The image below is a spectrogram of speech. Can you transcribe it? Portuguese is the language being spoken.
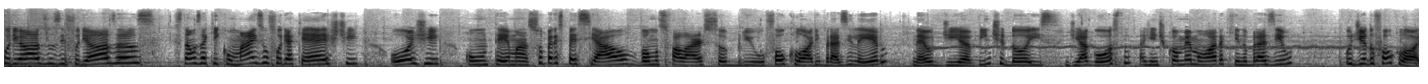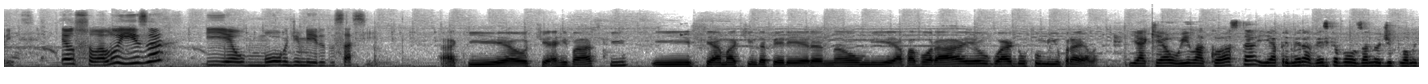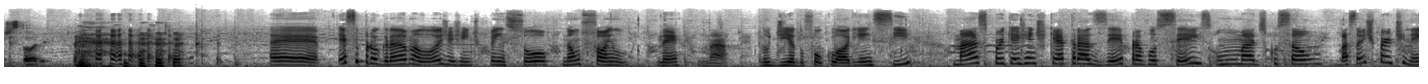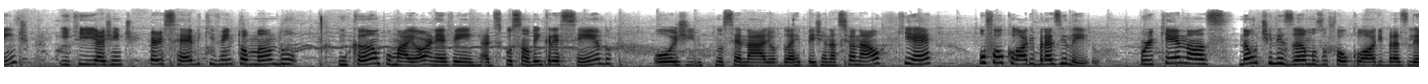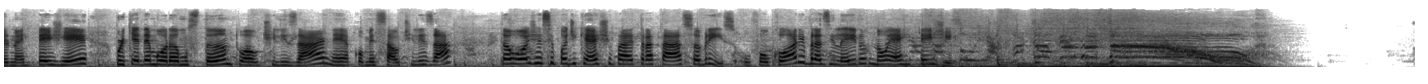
furiosos e furiosas! Estamos aqui com mais um FuriaCast. Hoje, com um tema super especial, vamos falar sobre o folclore brasileiro. Né, o dia 22 de agosto, a gente comemora aqui no Brasil o Dia do Folclore. Eu sou a Luísa e eu morro de medo do Saci. Aqui é o Thierry Vasque e se a Matinda Pereira não me apavorar, eu guardo um fuminho para ela. E aqui é o Willa Costa e é a primeira vez que eu vou usar meu diploma de história. é, esse programa hoje a gente pensou não só em, né, na, no dia do folclore em si, mas porque a gente quer trazer para vocês uma discussão bastante pertinente e que a gente percebe que vem tomando um campo maior, né? Vem a discussão vem crescendo hoje no cenário do RPG nacional, que é o folclore brasileiro. Por que nós não utilizamos o folclore brasileiro no RPG? Por que demoramos tanto a utilizar, né, a começar a utilizar? Então hoje esse podcast vai tratar sobre isso, o folclore brasileiro no RPG.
